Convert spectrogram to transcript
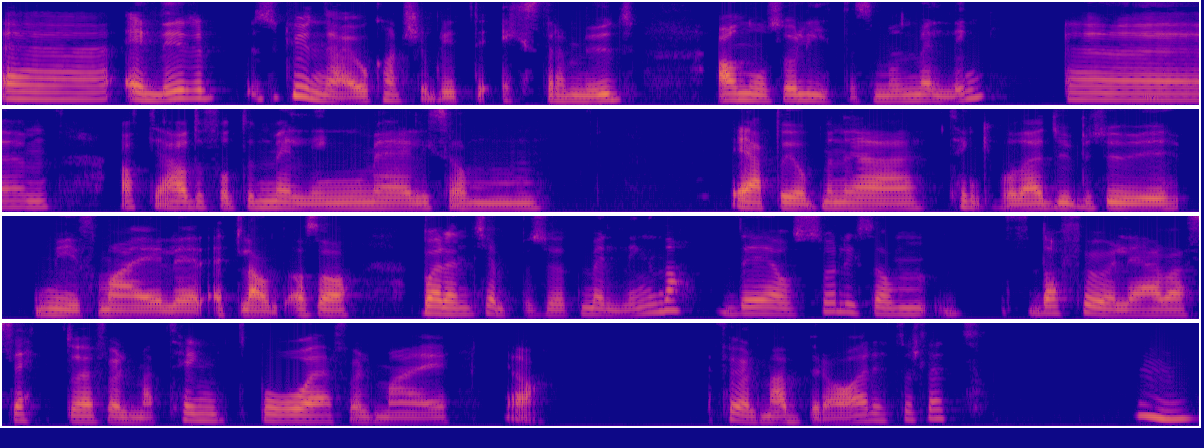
Eh, eller så kunne jeg jo kanskje blitt i ekstra mood av noe så lite som en melding. Eh, at jeg hadde fått en melding med liksom Jeg er på jobb, men jeg tenker på deg, du betyr mye for meg, eller et eller annet. Altså bare en kjempesøt melding, da. Det er også liksom Da føler jeg meg sett, og jeg føler meg tenkt på, og jeg føler meg Ja. Jeg føler meg bra, rett og slett. Mm.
